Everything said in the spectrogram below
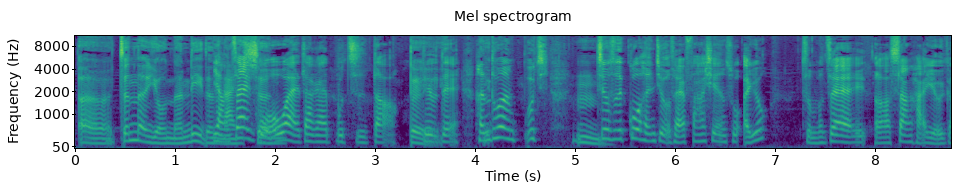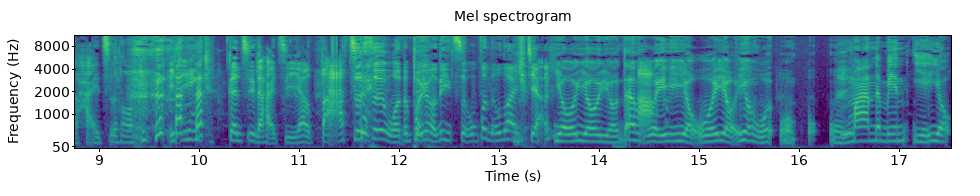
呃，真的有能力的养在国外大概不知道，对对不对？很多人不，嗯，就是过很久才发现说，哎呦。怎么在呃上海有一个孩子哈，已经跟自己的孩子一样大？这是我的朋友例子，我不能乱讲。有有有，但我也有，我有，因为我我我妈那边也有，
